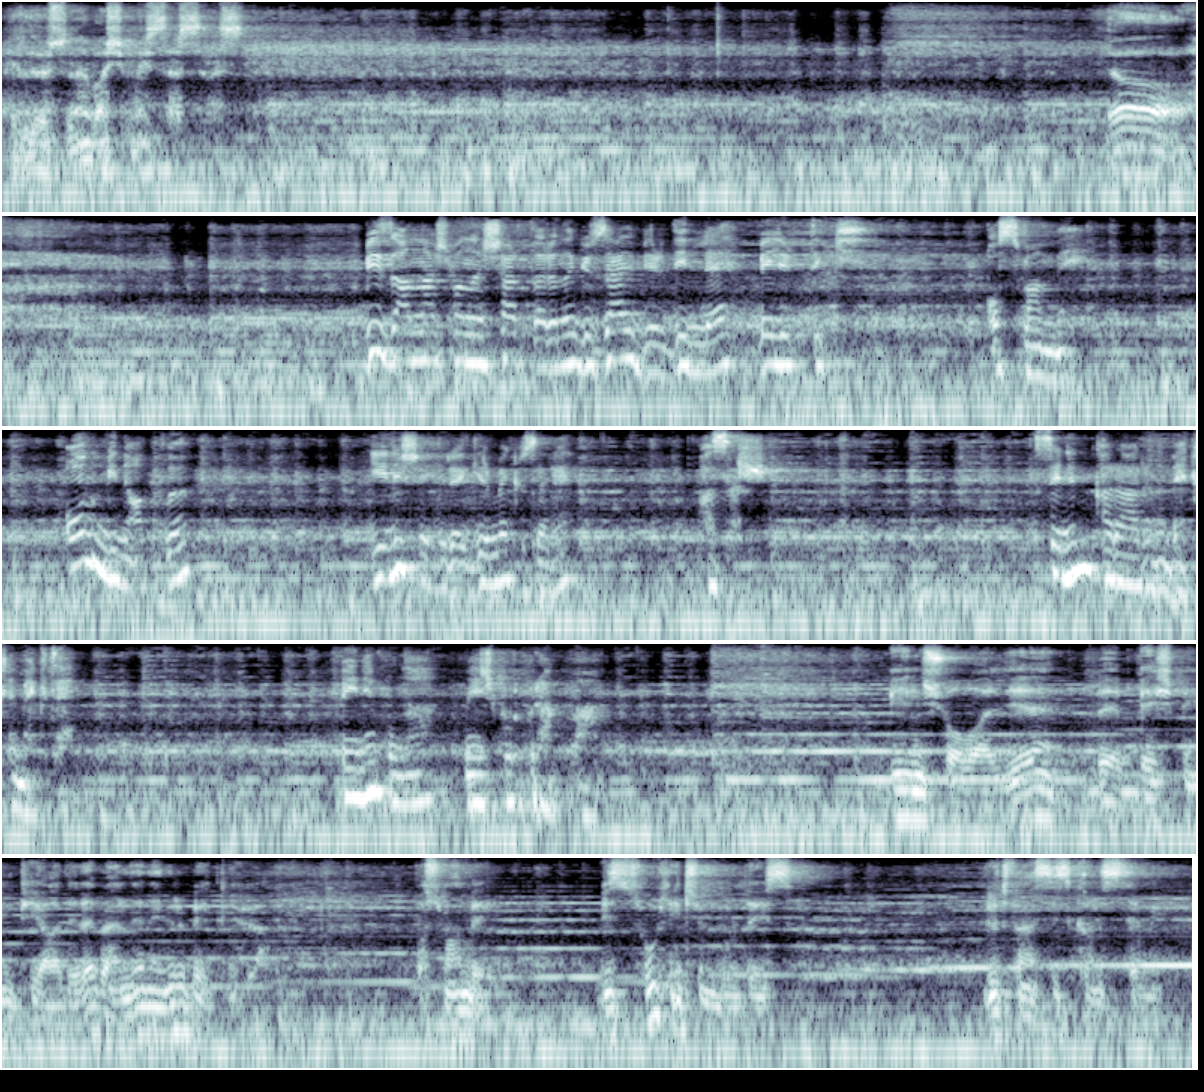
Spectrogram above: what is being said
Bir de üstüne başımı istersiniz. Yo, Biz anlaşmanın şartlarını güzel bir dille belirttik. Osman Bey. 10 bin atlı yeni şehire girmek üzere hazır. Senin kararını beklemekte. Beni buna mecbur bırakma. Bin şövalye ve beş bin piyade de benden emir bekliyor. Osman Bey, biz sulh için buradayız. Lütfen siz kan istemeyin.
